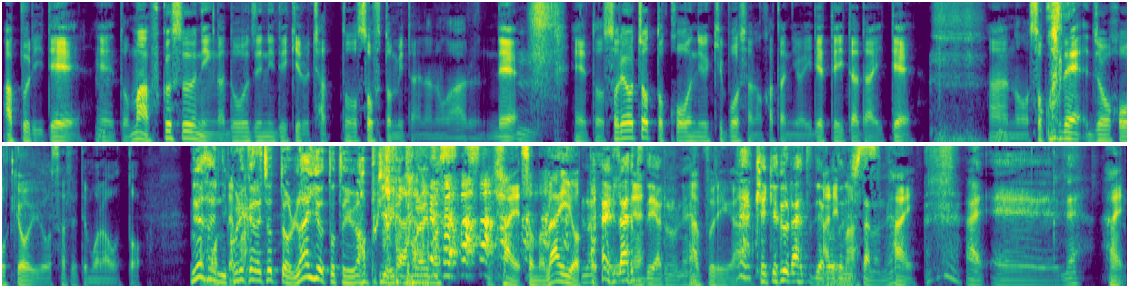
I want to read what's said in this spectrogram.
アプリで、うん、えっと、まあ、複数人が同時にできるチャットソフトみたいなのがあるんで、うん、えっと、それをちょっと購入希望者の方には入れていただいて、あの、そこで情報共有をさせてもらおうと皆さんにこれからちょっとライオットというアプリを入れてもらいます。はい、そのライオットという、ね、ライオットでやるのね。アプリが。結局ライオットでやることにしたのね。はい。はい、えー、ね。はい。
